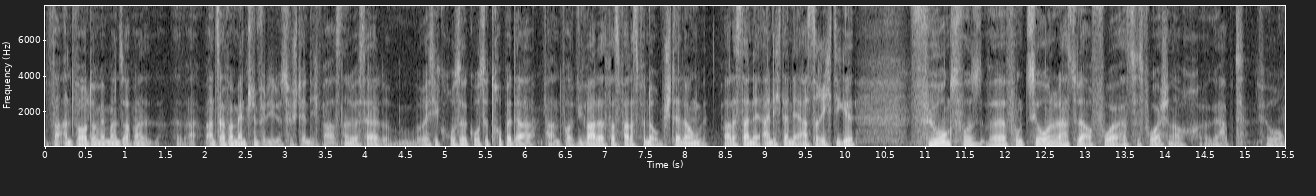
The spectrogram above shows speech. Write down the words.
Verantwortung, wenn man, sag mal, Anzahl von Menschen, für die du zuständig warst. Ne? Du hast ja eine richtig große, große Truppe da verantwortet. Wie war das, was war das für eine Umstellung? War das deine, eigentlich deine erste richtige Führungsfunktion oder hast du da auch vor, hast du es vorher schon auch gehabt, Führung?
